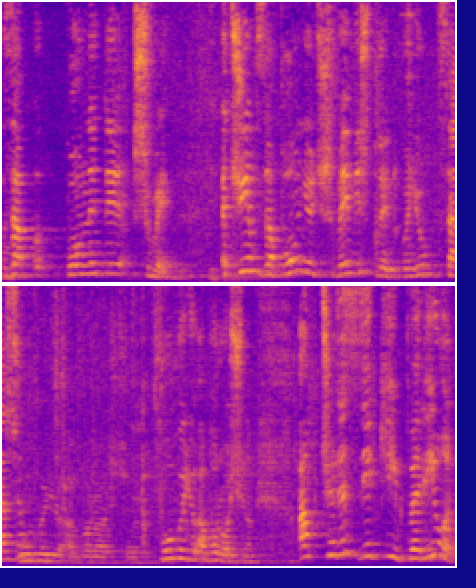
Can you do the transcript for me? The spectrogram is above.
Заповнити шви. А чим заповнюють шви між плиткою? Саша? Фугою або розчином. Фугою або розчином. А через який період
